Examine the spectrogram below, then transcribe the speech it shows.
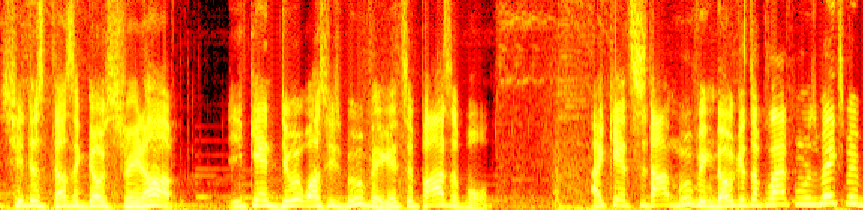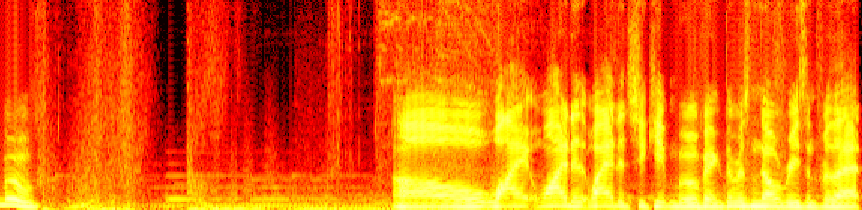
She just doesn't go straight up. You can't do it while she's moving. It's impossible. I can't stop moving, though, because the platforms makes me move. Why why did why did she keep moving? There was no reason for that.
